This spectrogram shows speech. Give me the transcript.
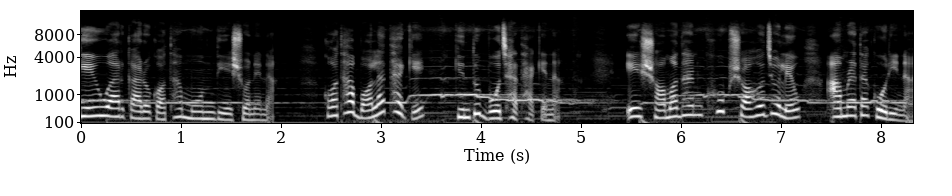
কেউ আর কারও কথা মন দিয়ে শোনে না। কথা বলা থাকে, কিন্তু বোঝা থাকে না। এর সমাধান খুব সহজ হলেও আমরা তা করি না।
